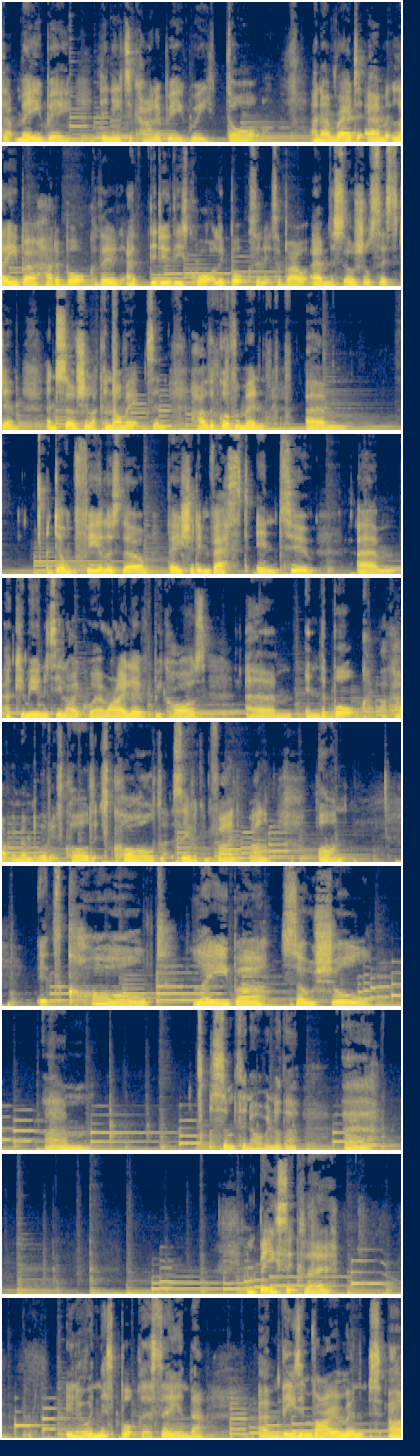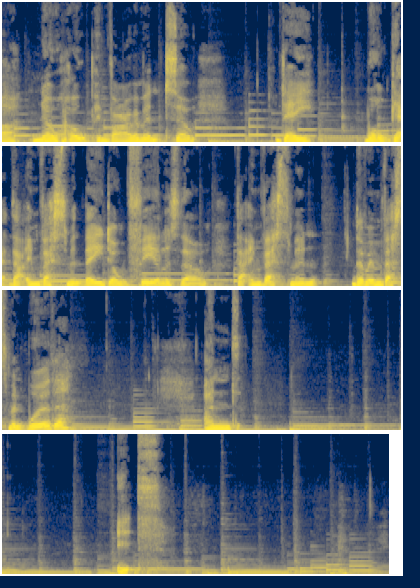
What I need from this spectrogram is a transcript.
that maybe they need to kind of be rethought. And I read um, Labour had a book. They uh, they do these quarterly books, and it's about um, the social system and social economics and how the government um, don't feel as though they should invest into um, a community like where I live because um, in the book I can't remember what it's called. It's called. Let's see if I can find it while I'm on it's called Labour Social um, something or another. Uh, and basically, you know, in this book, they're saying that um, these environments are no hope environment, so they won't get that investment. They don't feel as though that investment they're investment worthy. And it's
